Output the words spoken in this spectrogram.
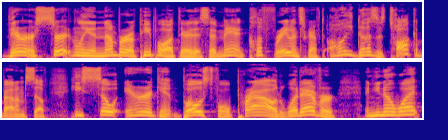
there are certainly a number of people out there that said, man, Cliff Ravenscraft, all he does is talk about himself. He's so arrogant, boastful, proud, whatever. And you know what?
